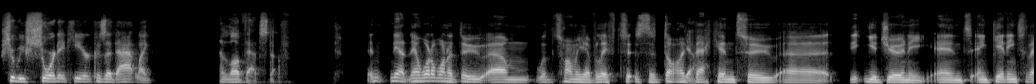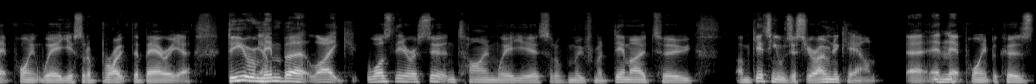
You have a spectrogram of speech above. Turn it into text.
Should we short it here because of that? Like, I love that stuff. And now, now, what I want to do um, with the time we have left is to dive yeah. back into uh, your journey and and getting to that point where you sort of broke the barrier. Do you remember, yeah. like, was there a certain time where you sort of moved from a demo to? I'm guessing it was just your own account uh, at mm-hmm. that point because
